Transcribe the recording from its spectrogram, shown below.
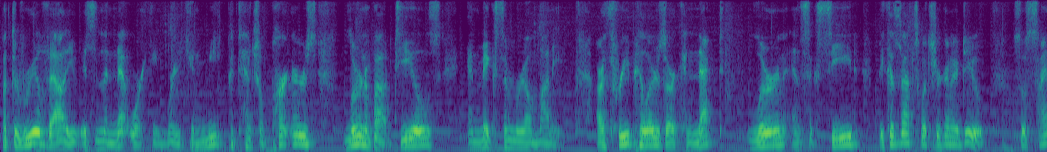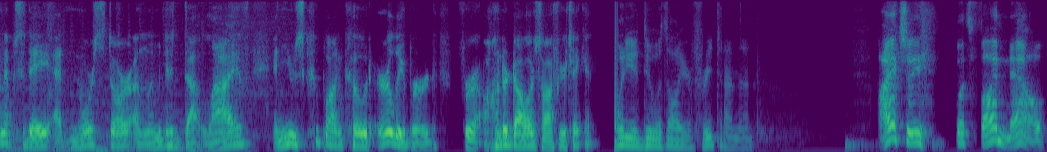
But the real value is in the networking where you can meet potential partners, learn about deals, and make some real money. Our three pillars are connect, learn, and succeed because that's what you're going to do. So sign up today at northstarunlimited.live and use coupon code EARLYBIRD for $100 off your ticket. What do you do with all your free time then? I actually, what's fun now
